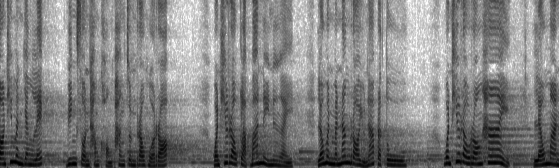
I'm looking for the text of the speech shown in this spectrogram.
ตอนที่มันยังเล็กวิ่งซนทำของพังจนเราหัวเราะ วันที่เรากลับบ้านเหนื่อยๆแล้วมันมานั่งรออยู่หน้าประตู วันที่เราร้องไห้ แล้วมัน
